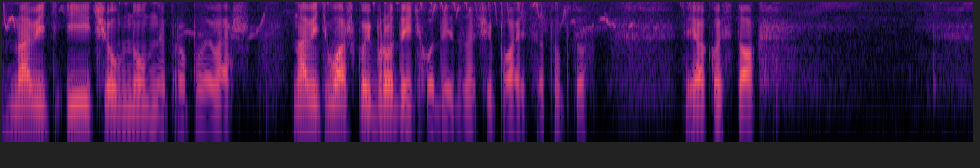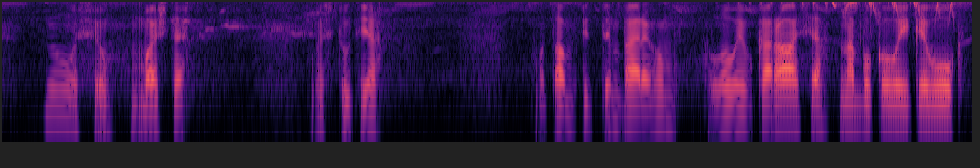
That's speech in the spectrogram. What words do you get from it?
навіть і човном не пропливеш. Навіть важко й бродить ходить, зачіпається. Тобто якось так. Ну ось, бачите, ось тут я отам під тим берегом ловив карася на боковий кивок.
